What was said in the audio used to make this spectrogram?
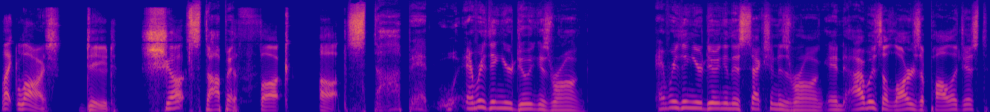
Like Lars, dude, shut Stop it the fuck up. Stop it. Everything you're doing is wrong. Everything you're doing in this section is wrong. And I was a Lars apologist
